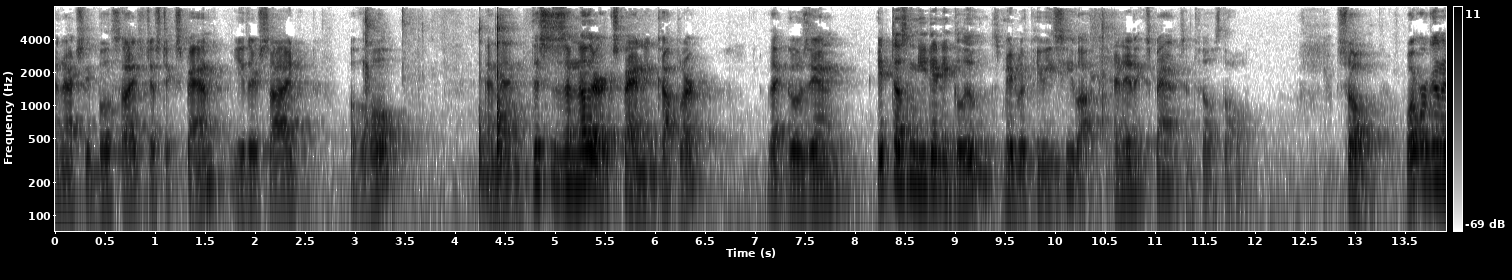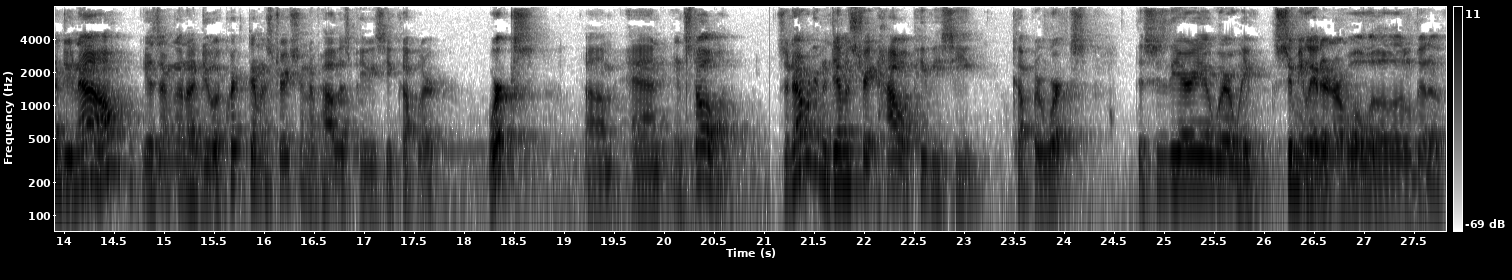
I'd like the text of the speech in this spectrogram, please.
and actually both sides just expand either side of the hole. And then this is another expanding coupler that goes in. It doesn't need any glue. It's made with PVC lock and it expands and fills the hole. So what we're gonna do now is I'm gonna do a quick demonstration of how this PVC coupler works um, and install one. So now we're gonna demonstrate how a PVC coupler works. This is the area where we've simulated our hole with a little bit of,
